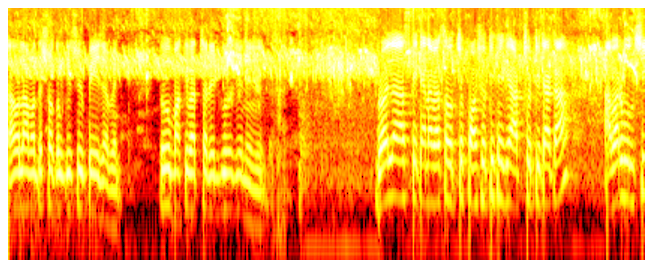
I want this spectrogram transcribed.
তাহলে আমাদের সকল কিছুই পেয়ে যাবেন। তো বাকি বাচ্চা রেটগুলো জেনে নিন। ব্রয়লার আজকে কেনা বেচা হচ্ছে পঁয়ষট্টি থেকে আটষট্টি টাকা। আবার বলছি,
